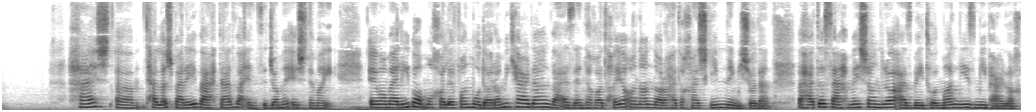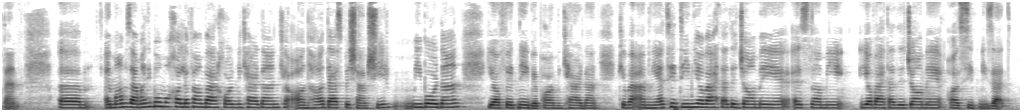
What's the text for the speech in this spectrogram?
هشت تلاش برای وحدت و انسجام اجتماعی امام علی با مخالفان مدارا می کردند و از انتقادهای آنان ناراحت و خشکین نمی شدند و حتی سهمشان را از بیت المال نیز می پرداختند. امام زمانی با مخالفان برخورد می کردن که آنها دست به شمشیر می بردن یا فتنه به پا می کردن که به امنیت دین یا وحدت جامعه اسلامی یا وحدت جامعه آسیب می زد.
